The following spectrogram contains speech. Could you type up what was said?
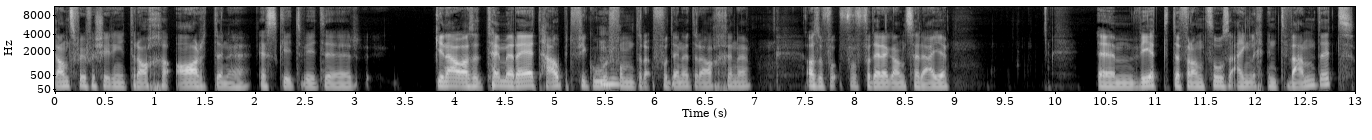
ganz viele verschiedene Drachenarten. Es gibt wieder, genau, also Temerä, die Hauptfigur mhm. vom, von diesen Drachen, also von, von, von dieser ganzen Reihe, ähm, wird der Franzose eigentlich entwendet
